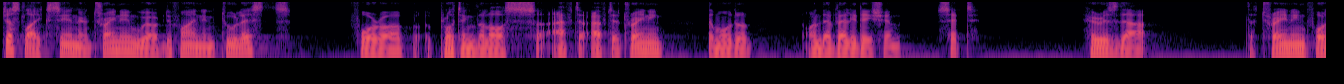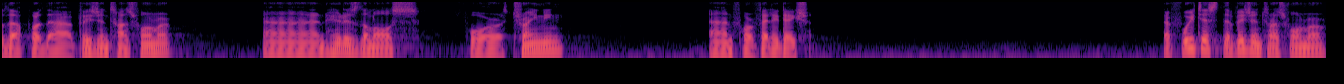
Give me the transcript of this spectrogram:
Just like CNN training, we are defining two lists for uh, plotting the loss after after training the model on the validation set. Here is the the training for the for the vision transformer, and here is the loss for training and for validation. If we test the vision transformer,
